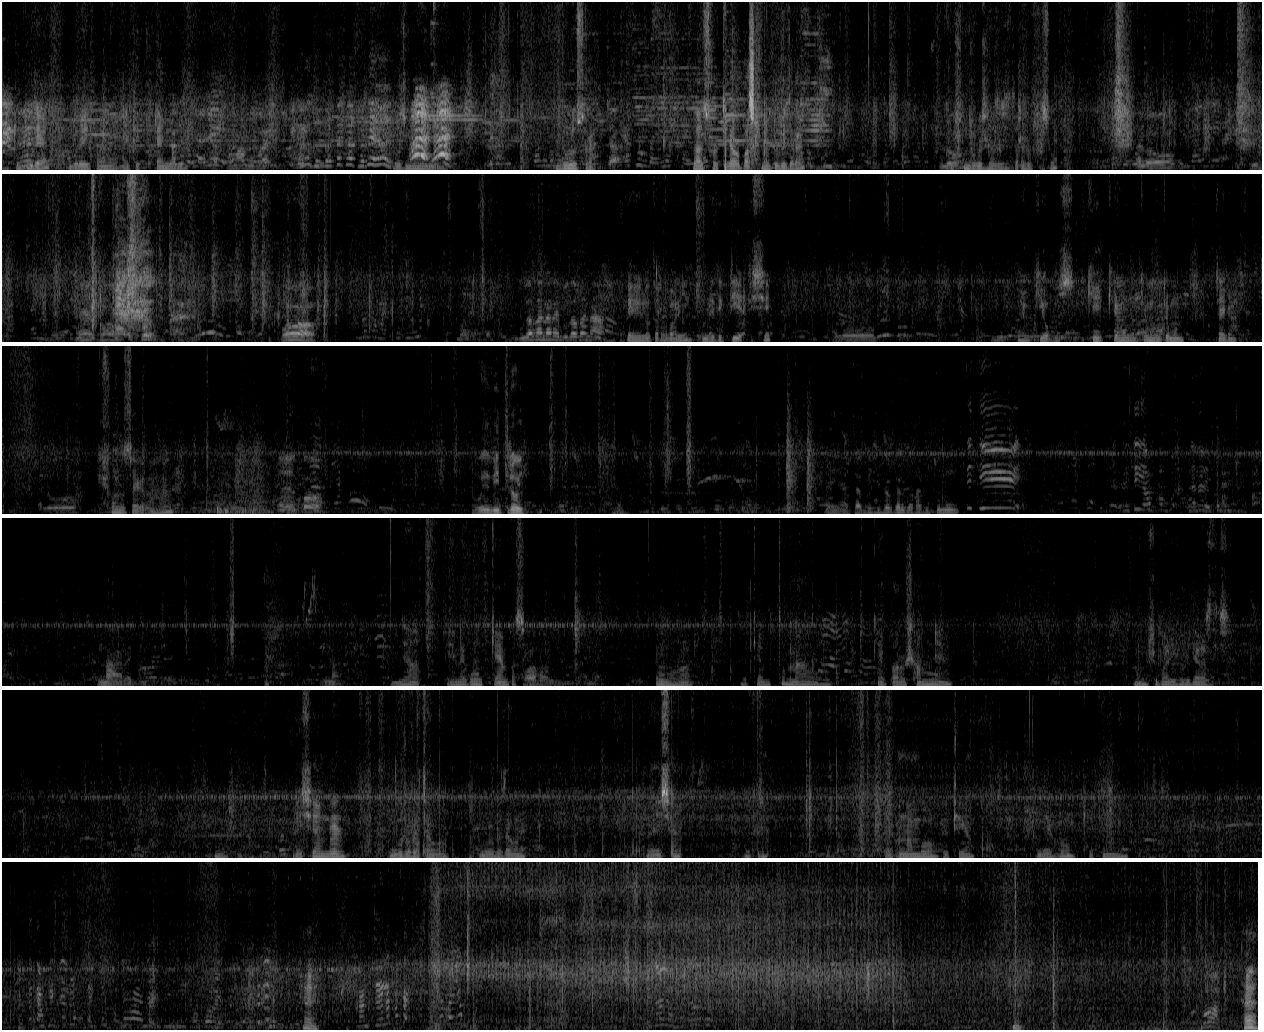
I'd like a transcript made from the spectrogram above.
একটু দূরে দূরে এই কারণে আইতে একটু টাইম লাগে। ডুলুসরা লালসর থেকে আরও পাঁচ কিলোমিটার ভিতরে। খুব সুন্দর করে সাজাচ্ছে তারা সব কিছু হ্যালো হ্যাঁ কো কো বুঝা যায় না রে বুঝা যায় না। এই হলো তারা বাড়ি আমরা এদিক দিয়ে আসছি হ্যালো কি অবস্থা? কি কেমন কেমন কেমন জায়গা? হ্যালো কি সুন্দর জায়গাটা হ্যাঁ? হ্যাঁ কো ওই ভিতরে ওই। আচ্ছা বেশি দরকার কথা কিছু নেই। না রে তুমি না। এখানে কোনো ক্যাম্প আছে? কেমন হয় ক্যাম্প তো না ক্যাম্প আরও সামনে। মানুষের বাড়ি ঘরে দেখা যাচ্ছে এসে আমরা গরু ব্যথা গরু ব্যথা করে এসে এখন নামবো এর থেকে দেখো কে কে নামবো হ্যাঁ হ্যাঁ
